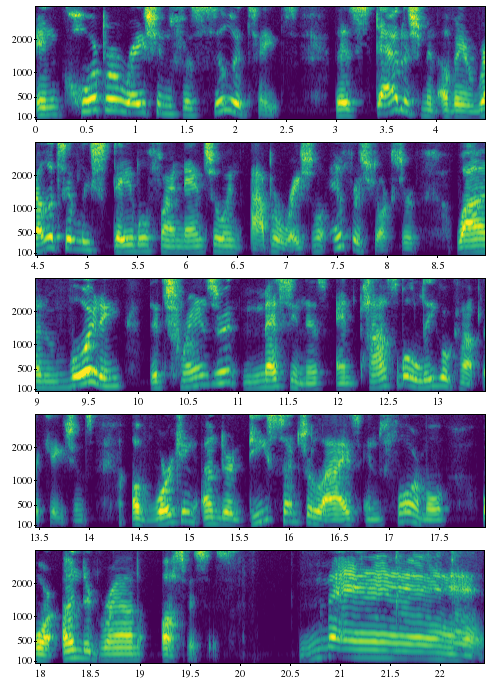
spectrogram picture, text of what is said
Incorporation facilitates the establishment of a relatively stable financial and operational infrastructure while avoiding the transient messiness and possible legal complications of working under decentralized, informal, or underground auspices. Man.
